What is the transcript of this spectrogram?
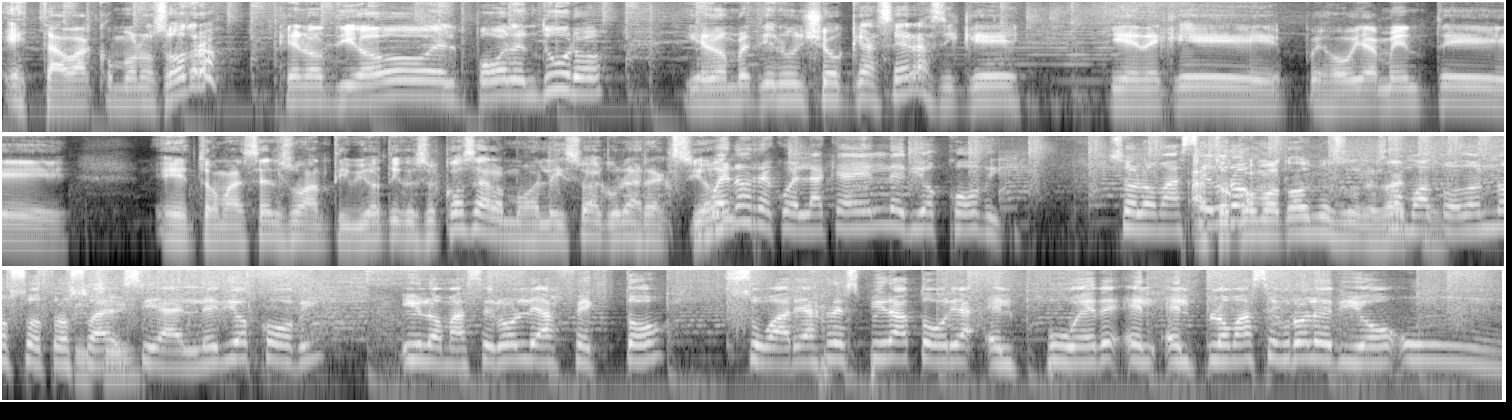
estaba como nosotros, que nos dio el polen duro y el hombre tiene un shock que hacer, así que tiene que, pues obviamente, eh, tomarse sus antibióticos y sus cosas. A lo mejor le hizo alguna reacción. Bueno, recuerda que a él le dio COVID. So, lo más seguro, como a todos nosotros, como a todos nosotros. Sí, o sea, sí. Si a él le dio COVID y lo más seguro le afectó su área respiratoria, él puede, él, él lo más seguro le dio un,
